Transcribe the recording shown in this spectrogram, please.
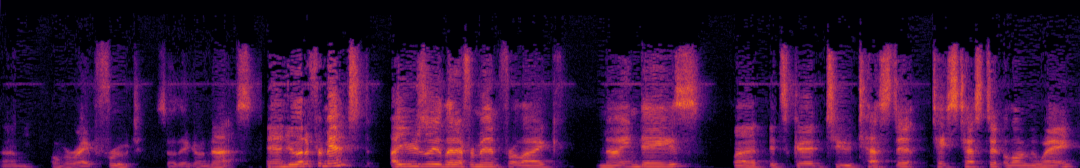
um, overripe fruit, so they go nuts. And you let it ferment. I usually let it ferment for like nine days, but it's good to test it, taste test it along the way,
